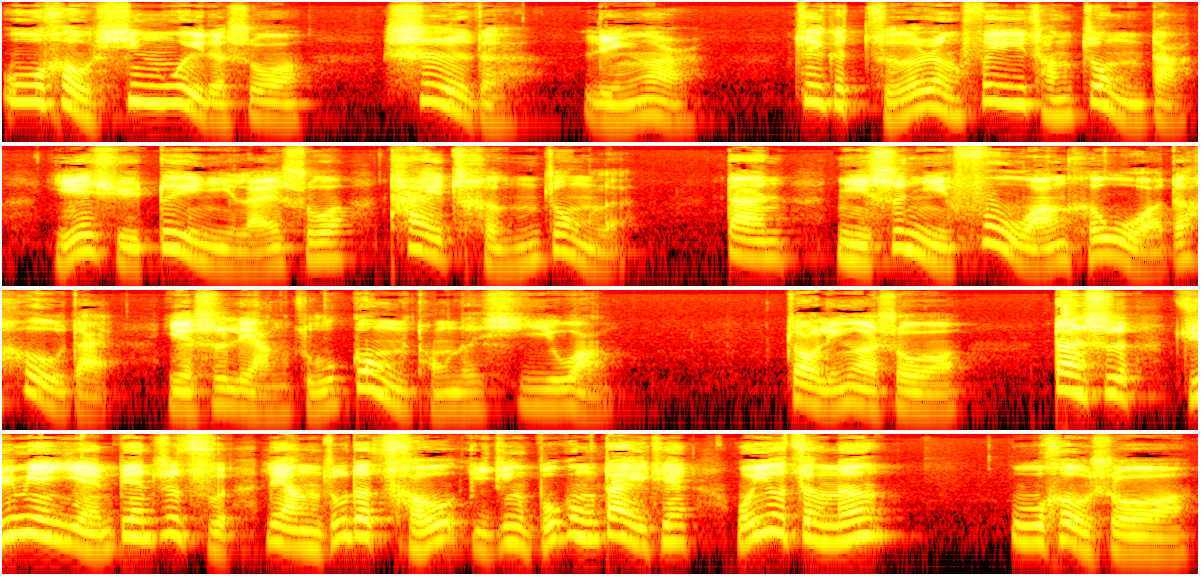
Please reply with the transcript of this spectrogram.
屋后欣慰地说：“是的，灵儿，这个责任非常重大。”也许对你来说太沉重了，但你是你父王和我的后代，也是两族共同的希望。赵灵儿说：“但是局面演变至此，两族的仇已经不共戴天，我又怎能？”屋后说：“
